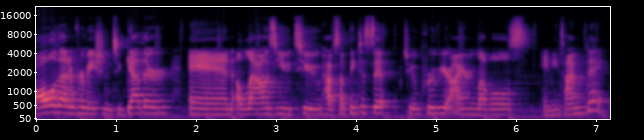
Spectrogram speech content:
all of that information together and allows you to have something to sip to improve your iron levels any time of day.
